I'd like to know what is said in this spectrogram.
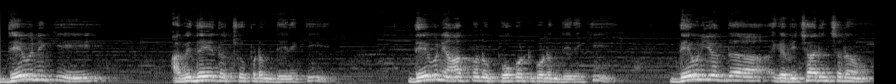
దేవునికి అవిధేయత చూపడం దేనికి? దేవుని ఆత్మను పోగొట్టుకోవడం దేనికి? దేవుని యొద్ద ఇక విచారించడం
